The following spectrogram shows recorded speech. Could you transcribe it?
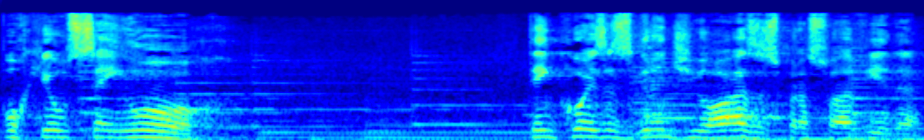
Porque o Senhor tem coisas grandiosas para a sua vida.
